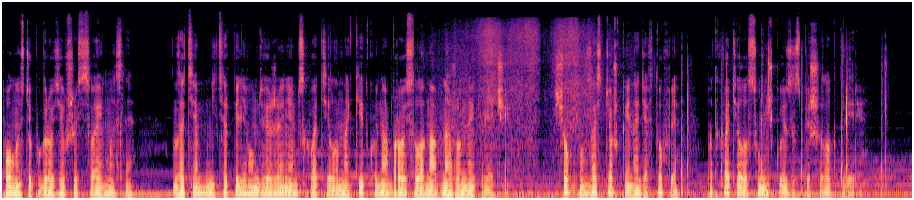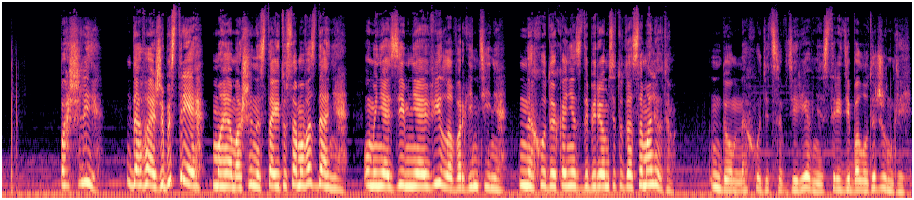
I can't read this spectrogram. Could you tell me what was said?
полностью погрузившись в свои мысли. Затем нетерпеливым движением схватила накидку и набросила на обнаженные плечи. Щелкнув застежкой, надев туфли, подхватила сумочку и заспешила к двери. Пошли! Давай же быстрее! Моя машина стоит у самого здания. У меня зимняя вилла в Аргентине. На худой конец доберемся туда самолетом. Дом находится в деревне среди болот и джунглей.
